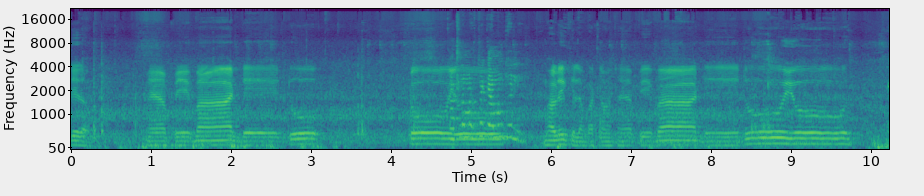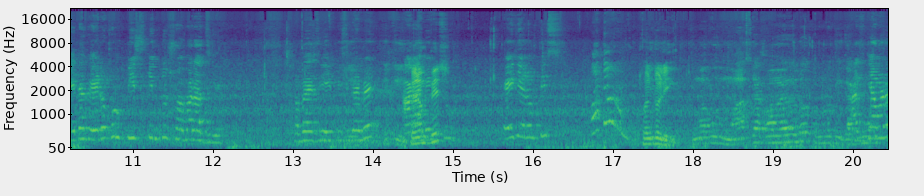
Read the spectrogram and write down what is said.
দিয়ে দাও। হ্যাপি বার্থডে টু টু কেমন ইউ খেলি? ভালোই খেলাম কাতলা মাছ। হ্যাপি বার্থডে টু ইউ এটা এরকম পিস কিন্তু সবার আজকে সবাই আজকে এই পিস নেবে আর এই যে এরকম পিস হয়ে কি আজকে আমরা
